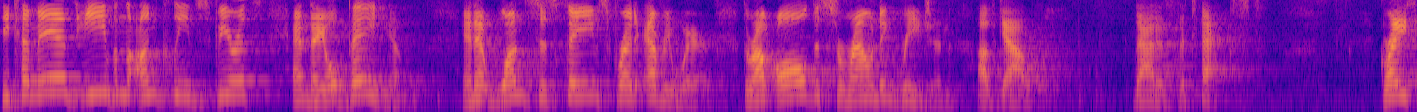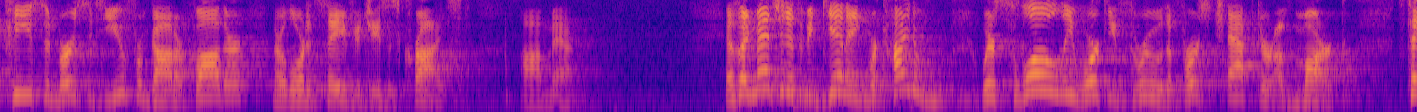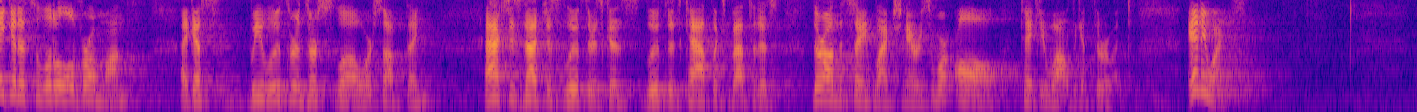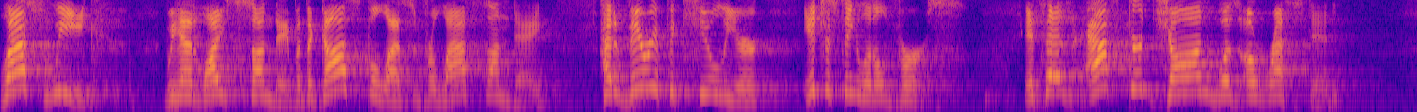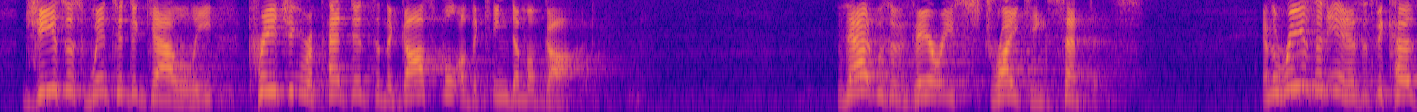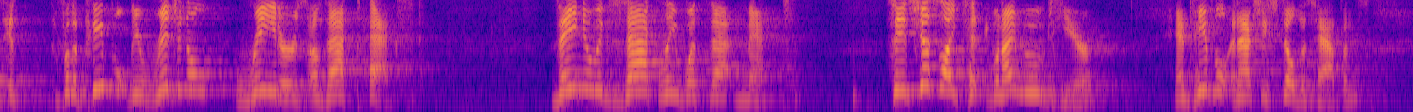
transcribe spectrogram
He commands even the unclean spirits, and they obey him. And at once his fame spread everywhere, throughout all the surrounding region of Galilee. That is the text. Grace, peace, and mercy to you from God our Father and our Lord and Savior, Jesus Christ. Amen. As I mentioned at the beginning, we're kind of we're slowly working through the first chapter of Mark. It's taken us a little over a month. I guess we Lutherans are slow or something. Actually, it's not just Lutherans, because Lutherans, Catholics, Methodists, they're on the same lectionary, so we're all taking a while to get through it. Anyways, last week we had Life Sunday, but the gospel lesson for last Sunday had a very peculiar, interesting little verse. It says, After John was arrested, Jesus went into Galilee preaching repentance and the gospel of the kingdom of God. That was a very striking sentence. And the reason is, is because if, for the people, the original readers of that text, they knew exactly what that meant. See, it's just like t- when I moved here, and people, and actually still this happens,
